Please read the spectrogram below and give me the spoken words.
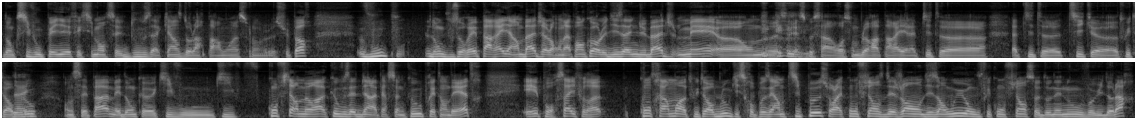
Donc, si vous payez effectivement ces 12 à 15 dollars par mois selon le support, vous, donc vous aurez pareil un badge. Alors, on n'a pas encore le design du badge, mais euh, est-ce que ça ressemblera pareil à la petite, euh, la petite tic Twitter Blue? On ne sait pas, mais donc qui vous qui confirmera que vous êtes bien la personne que vous prétendez être. Et pour ça, il faudra, contrairement à Twitter Blue qui se reposait un petit peu sur la confiance des gens en disant oui, on vous fait confiance, donnez-nous vos 8 dollars,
